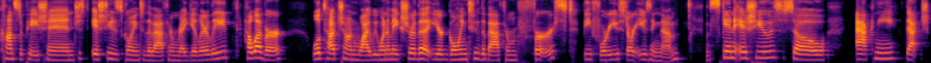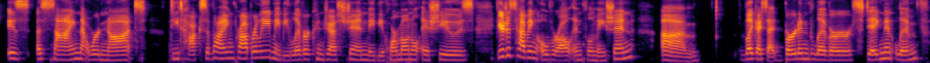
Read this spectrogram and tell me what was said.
constipation, just issues going to the bathroom regularly. However, we'll touch on why we want to make sure that you're going to the bathroom first before you start using them. Skin issues. So, acne, that is a sign that we're not detoxifying properly, maybe liver congestion, maybe hormonal issues. If you're just having overall inflammation, um, like I said, burdened liver, stagnant lymph.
